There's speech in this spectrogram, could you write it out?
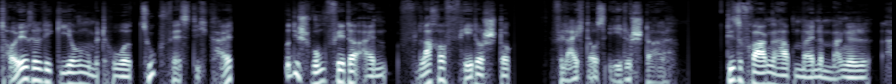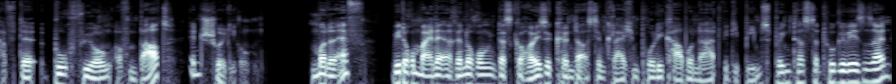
teure Legierung mit hoher Zugfestigkeit und die Schwungfeder ein flacher Federstock, vielleicht aus Edelstahl. Diese Fragen haben meine mangelhafte Buchführung offenbart. Entschuldigung. Model F, wiederum meine Erinnerung, das Gehäuse könnte aus dem gleichen Polycarbonat wie die Beamspring-Tastatur gewesen sein.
